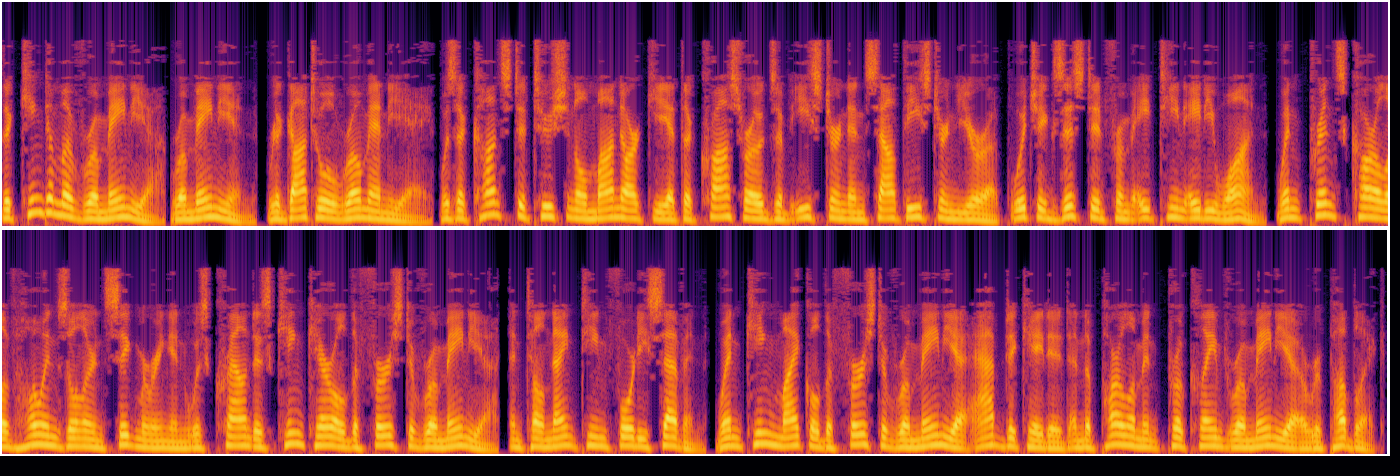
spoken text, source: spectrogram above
The Kingdom of Romania Romanian, Regatul Romaniei was a constitutional monarchy at the crossroads of Eastern and Southeastern Europe which existed from 1881, when Prince Karl of Hohenzollern-Sigmaringen was crowned as King Carol I of Romania, until 1947, when King Michael I of Romania abdicated and the parliament proclaimed Romania a republic.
